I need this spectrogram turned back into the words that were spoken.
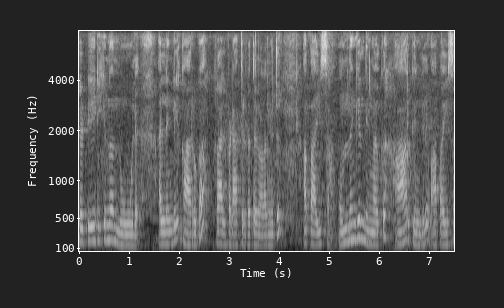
കെട്ടിയിരിക്കുന്ന നൂൽ അല്ലെങ്കിൽ കറുക കാൽപ്പെടാത്തിടത്ത് കളഞ്ഞിട്ട് ആ പൈസ ഒന്നെങ്കിൽ നിങ്ങൾക്ക് ആർക്കെങ്കിലും ആ പൈസ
